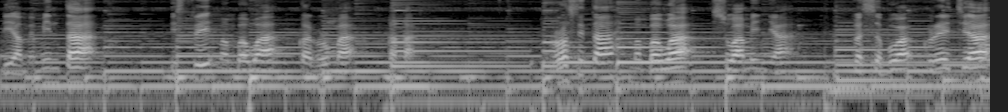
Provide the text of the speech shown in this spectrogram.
Dia meminta istri membawa ke rumah kakak. Rosita membawa suaminya ke sebuah gereja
